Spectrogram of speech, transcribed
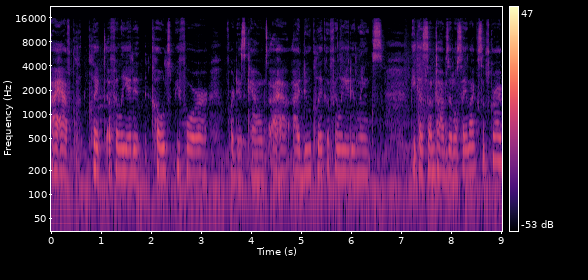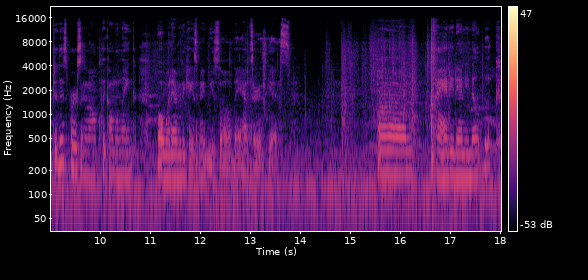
I have cl clicked affiliated codes before for discounts. I I do click affiliated links because sometimes it'll say like subscribe to this person and I'll click on the link or whatever the case may be. So the answer is yes. Um, a handy dandy notebook.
